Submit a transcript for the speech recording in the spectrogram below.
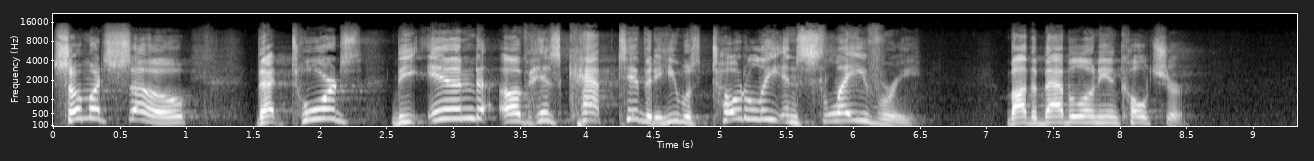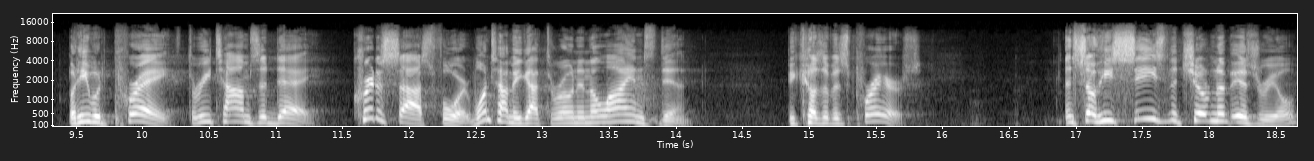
So much so that towards the end of his captivity, he was totally in slavery by the Babylonian culture. But he would pray three times a day, criticized for it. One time he got thrown in a lion's den because of his prayers. And so he sees the children of Israel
